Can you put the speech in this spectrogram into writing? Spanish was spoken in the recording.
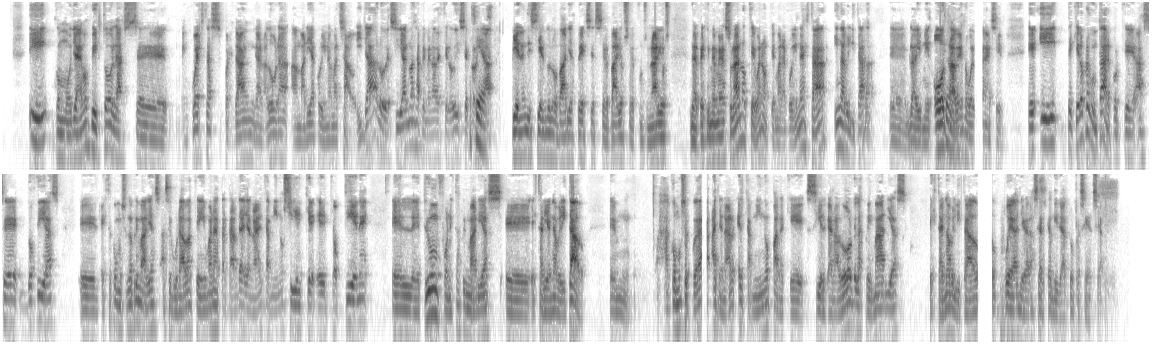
Y como ya hemos visto, las eh, encuestas pues dan ganadora a María Corina Machado. Y ya lo decía, no es la primera vez que lo dice, pero ya vienen diciéndolo varias veces varios funcionarios del régimen venezolano, que bueno, que Maracoina está inhabilitada, eh, Vladimir. Otra vez lo vuelvo a decir. Eh, y te quiero preguntar, porque hace dos días eh, esta comisión de primarias aseguraba que iban a tratar de allanar el camino si el que, el que obtiene el triunfo en estas primarias estaría inhabilitado. Em, ¿Cómo se puede allanar el camino para que si el ganador de las primarias está inhabilitado, pueda llegar a ser candidato presidencial?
